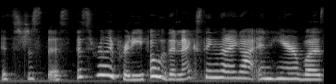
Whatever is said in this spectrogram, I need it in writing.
it's just this. It's really pretty. Oh, the next thing that I got in here was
